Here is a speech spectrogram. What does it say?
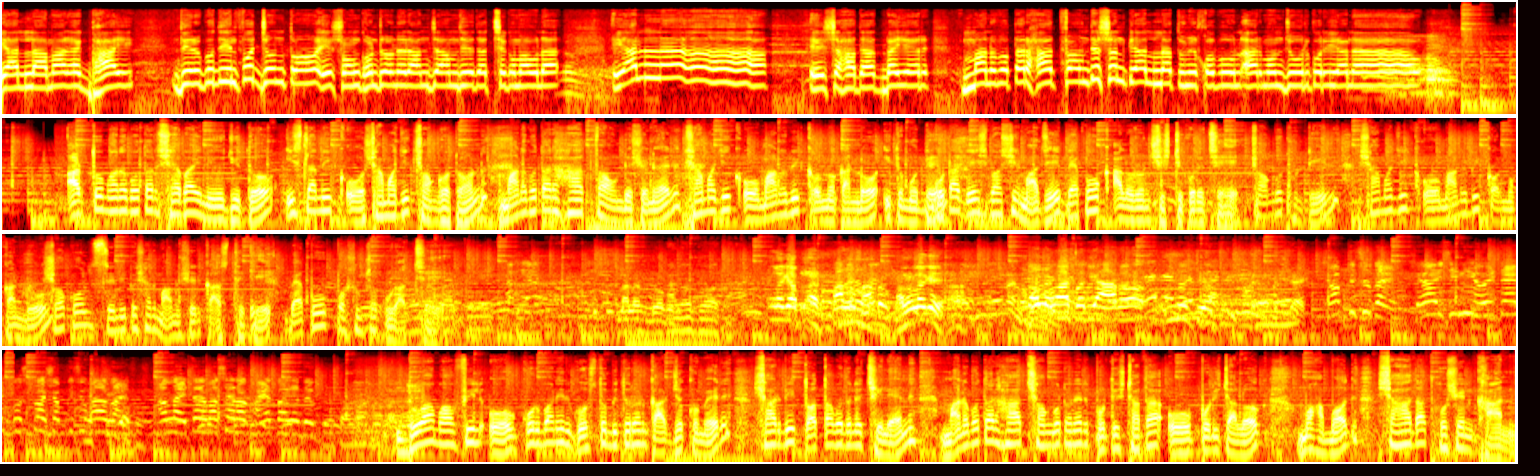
এ আল্লাহ আমার এক ভাই, দীর্ঘদিন পর্যন্ত এই সংগঠনের আঞ্জাম দিয়ে যাচ্ছে গোমাওলা এ আল্লাহ, এই শাহাদাত ভাইয়ের মানবতার হাত ফাউন্ডেশনকে আল্লাহ তুমি কবুল আর মঞ্জুর করিয়া নাও। আর্ত মানবতার সেবায় নিয়োজিত ইসলামিক ও সামাজিক সংগঠন মানবতার হাত ফাউন্ডেশনের সামাজিক ও মানবিক কর্মকাণ্ড ইতিমধ্যে গোটা দেশবাসীর মাঝে ব্যাপক আলোড়ন সৃষ্টি করেছে। সংগঠনটির সামাজিক ও মানবিক কর্মকাণ্ড সকল শ্রেণি পেশার মানুষের কাছ থেকে ব্যাপক প্রশংসা কুড়াচ্ছে। ভালো লাগে আপনার? ভালো লাগে। দোয়া মাহফিল ও কোরবানির গোস্ত বিতরণ কার্যক্রমের সার্বিক তত্ত্বাবধানে ছিলেন মানবতার হাত সংগঠনের প্রতিষ্ঠাতা ও পরিচালক মোহাম্মদ শাহাদাত হোসেন খান।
